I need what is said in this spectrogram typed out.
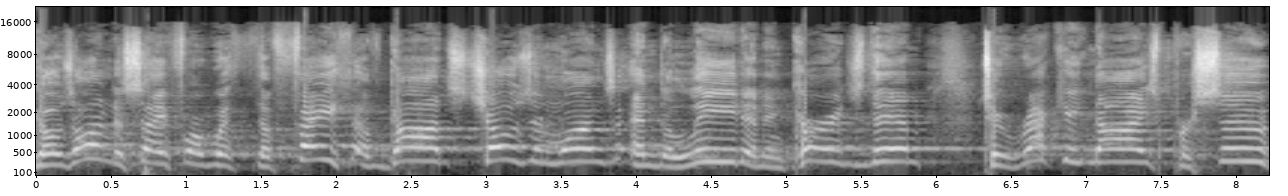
goes on to say, For with the faith of God's chosen ones, and to lead and encourage them to recognize, pursue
